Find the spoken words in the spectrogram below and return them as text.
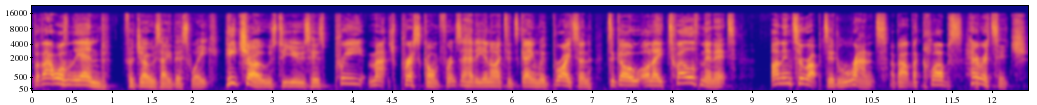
But that wasn't the end for Jose this week. He chose to use his pre match press conference ahead of United's game with Brighton to go on a 12 minute, uninterrupted rant about the club's heritage.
